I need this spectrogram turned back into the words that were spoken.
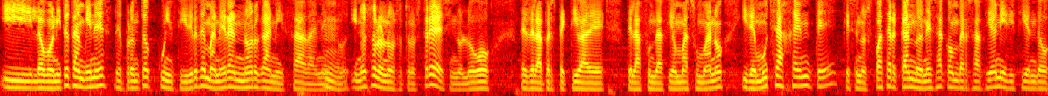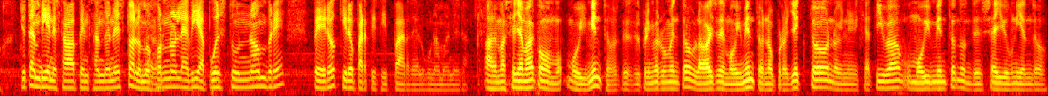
Y lo bonito también es de pronto coincidir de manera no organizada en eso. Y no solo nosotros tres, sino luego desde la perspectiva de, la Fundación Más Humano y de mucha gente que se nos fue acercando en esa conversación y diciendo, yo también estaba pensando en esto, a lo mejor no le había puesto un nombre, pero quiero participar de alguna manera. Además se llama como movimiento. Desde el primer momento hablabais de movimiento, no proyecto, no iniciativa, un movimiento en donde se ha ido uniendo.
